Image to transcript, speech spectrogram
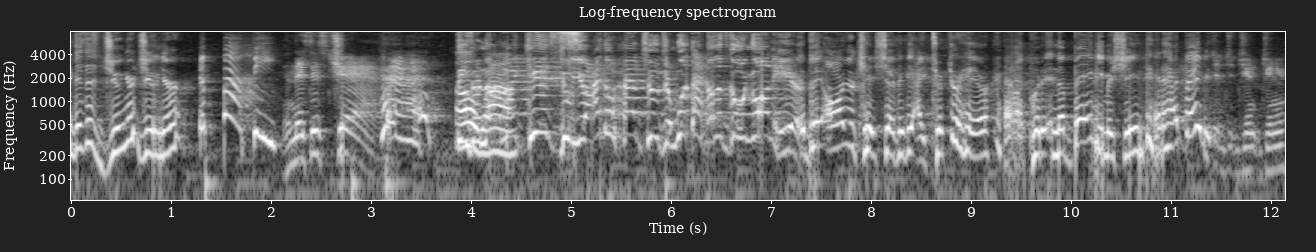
this is Junior Junior. Puppy. And this is Chaz. These Oh, are not my kids, Junior. I don't have children. What the hell is going on here? They are your kids, Chef Pee I took your hair and I put it in the baby machine and it had baby. J- J- Junior,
